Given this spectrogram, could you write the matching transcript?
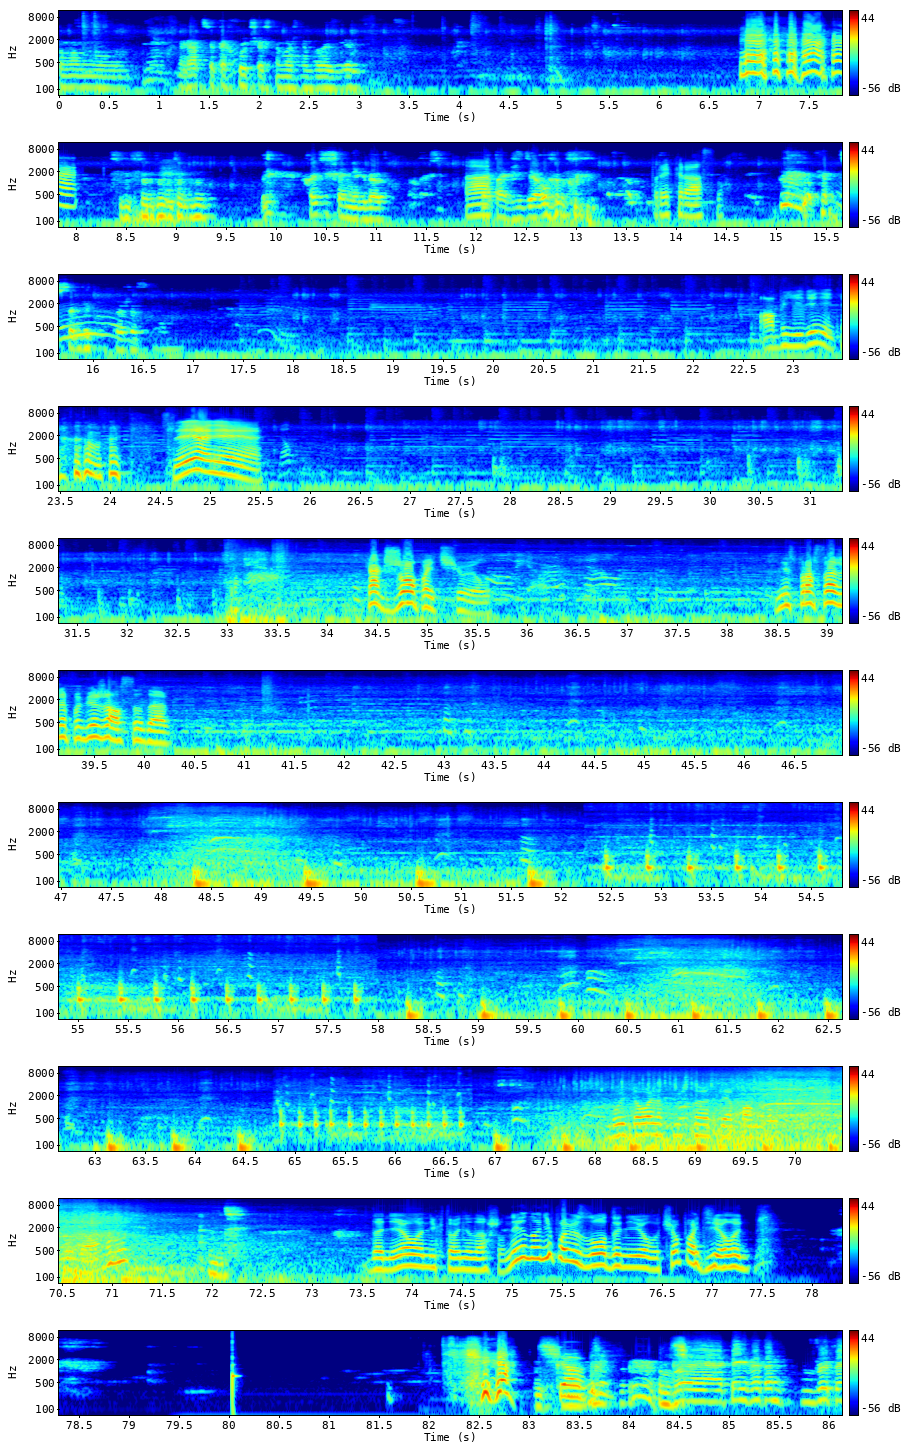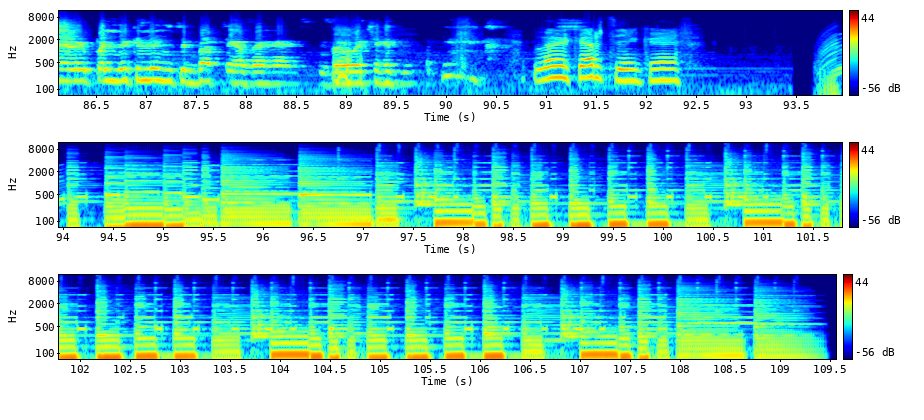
По-моему, рация это худшее, что можно было сделать. Хочешь анекдот? Я А, так сделал. прекрасно. Абсолютно то же самое. Объединить. Слияние! Как жопой чуял. Неспроста же побежал сюда. Будет довольно смешно, если я помру. Ну да. Даниэла никто не нашел. Не, ну не повезло Даниэлу, что поделать? Чё? Бля, опять в этом, в этой поликлинике бабки разорялись за очереди. Ну и картинка.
